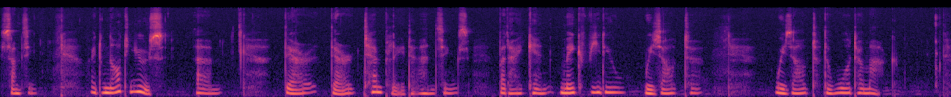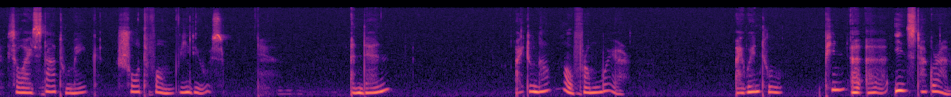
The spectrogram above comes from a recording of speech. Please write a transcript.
Something I do not use um, their their template and things, but I can make video without uh, without the watermark. So I start to make short form videos. And then I do not know from where. I went to pin, uh, uh, Instagram.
